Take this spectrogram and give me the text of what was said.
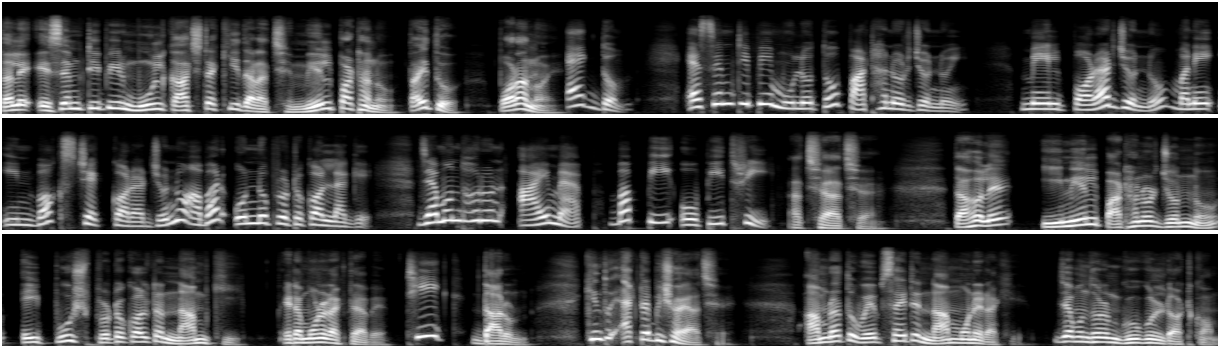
তাহলে এসএমটিপির মূল কাজটা কি দাঁড়াচ্ছে? মেল পাঠানো তাই তো? পড়া নয়। একদম। এসএমটিপি মূলত পাঠানোর জন্যই। মেল পড়ার জন্য মানে ইনবক্স চেক করার জন্য আবার অন্য প্রোটোকল লাগে। যেমন ধরুন আইম্যাপ বা পিওপি থ্রি আচ্ছা আচ্ছা। তাহলে ইমেল পাঠানোর জন্য এই পুশ প্রোটোকলটার নাম কি? এটা মনে রাখতে হবে। ঠিক। দারুণ। কিন্তু একটা বিষয় আছে। আমরা তো ওয়েবসাইটের নাম মনে রাখি। যেমন ধরুন গুগল ডট কম।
